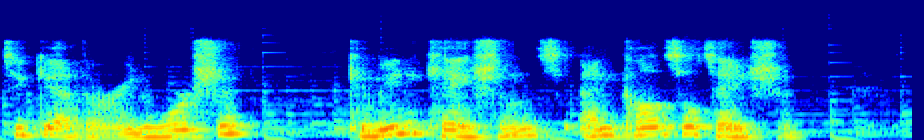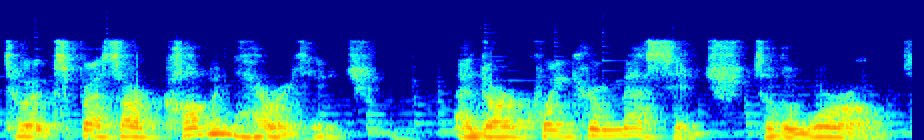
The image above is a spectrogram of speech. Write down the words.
together in worship, communications, and consultation to express our common heritage and our Quaker message to the world.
